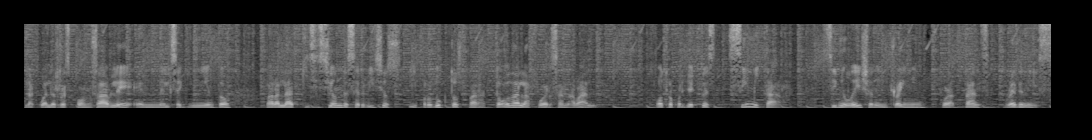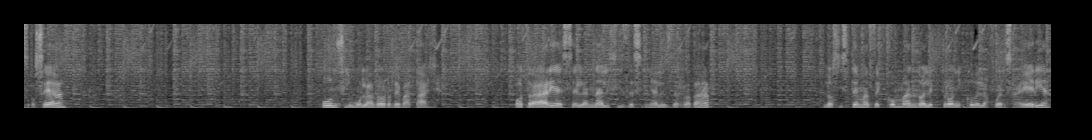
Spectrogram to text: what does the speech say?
la cual es responsable en el seguimiento para la adquisición de servicios y productos para toda la fuerza naval. Otro proyecto es Scimitar, Simulation and Training for Advanced Readiness, o sea, un simulador de batalla. Otra área es el análisis de señales de radar, los sistemas de comando electrónico de la Fuerza Aérea.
